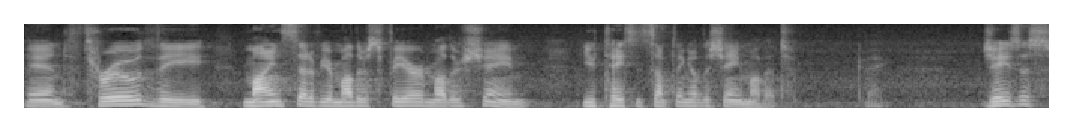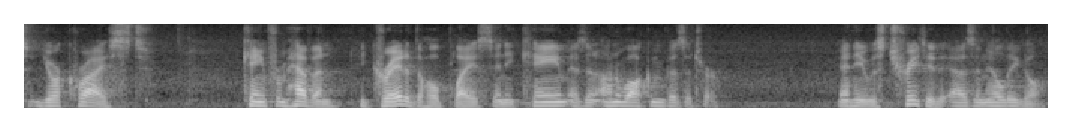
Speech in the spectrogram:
And through the mindset of your mother's fear, mother's shame, you tasted something of the shame of it. Okay? Jesus, your Christ, came from heaven. He created the whole place, and he came as an unwelcome visitor. And he was treated as an illegal.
